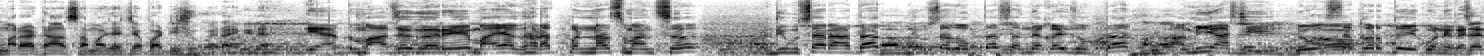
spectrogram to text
मराठा समाजाच्या पाठीशी उभे राहिलेले आहेत. यात माझं घर आहे माझ्या घरात पन्नास माणसं. दिवसा राहतात दिवसा झोपतात संध्याकाळी झोपतात. आम्ही अशी व्यवस्था करतोय कोणी जर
